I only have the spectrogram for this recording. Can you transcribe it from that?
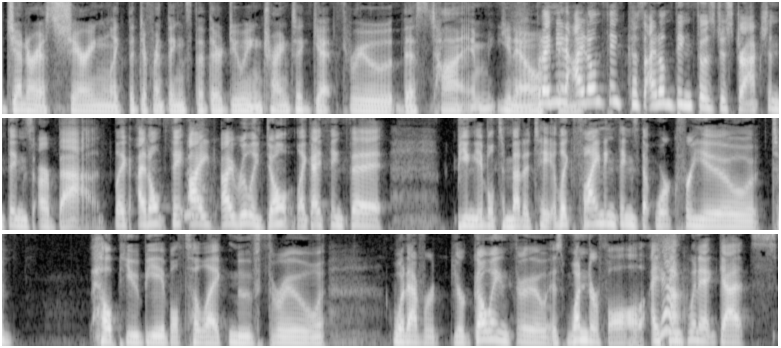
generous sharing like the different things that they're doing trying to get through this time you know But I mean, And- I don't think because I don't think those distraction things are bad. Like I don't think I I really don't. Like I think that being able to meditate, like finding things that work for you to help you be able to like move through whatever you're going through is wonderful. I think when it gets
